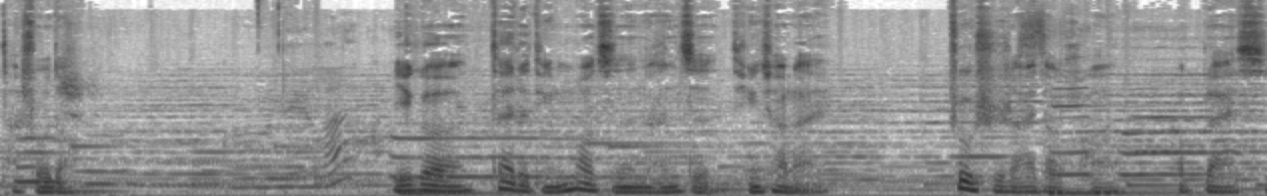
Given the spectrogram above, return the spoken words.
他说道。一个戴着顶帽子的男子停下来，注视着爱德华和布莱斯。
